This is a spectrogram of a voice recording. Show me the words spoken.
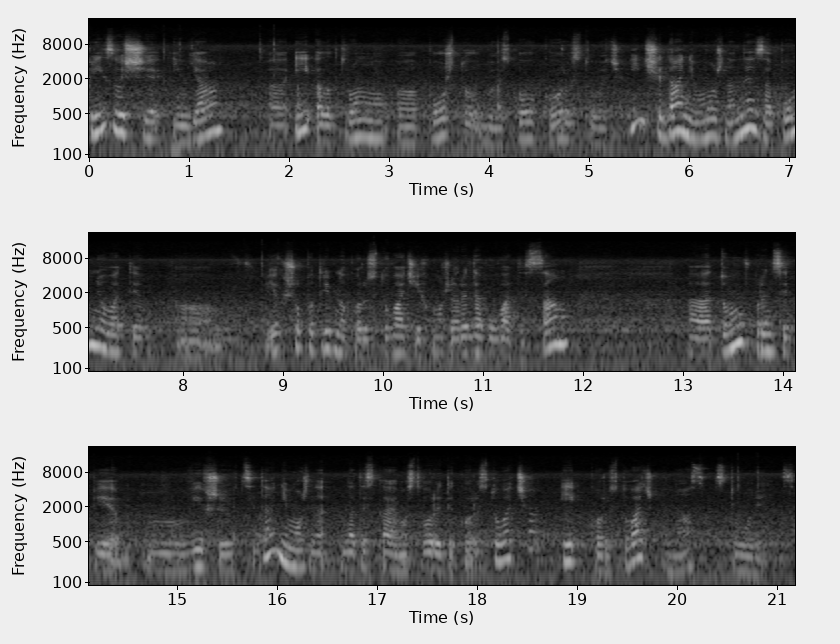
прізвище, ім'я і електронну пошту обов'язково користувача. Інші дані можна не заповнювати. Якщо потрібно, користувач їх може редагувати сам. Тому, в принципі, ввівши ці дані, можна натискаємо Створити користувача, і користувач у нас створюється.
